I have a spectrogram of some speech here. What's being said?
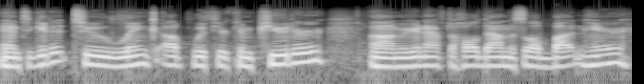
And to get it to link up with your computer, um, you're going to have to hold down this little button here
